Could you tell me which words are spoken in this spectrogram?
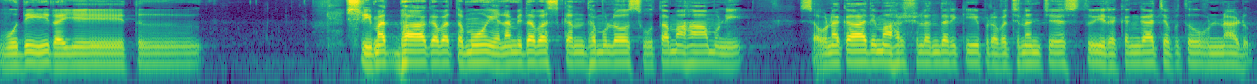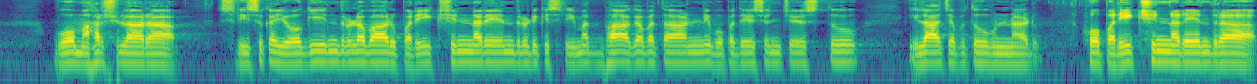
ఉదీరయేత్. శ్రీమద్భాగవతము ఎనిమిదవ స్కంధములో సూతమహాముని సౌనకాది మహర్షులందరికీ ప్రవచనం చేస్తూ ఈ రకంగా చెబుతూ ఉన్నాడు. ఓ మహర్షులారా శ్రీసుక యోగీంద్రుల వారు పరీక్షిన్నరేంద్రుడికి శ్రీమద్భాగవతాన్ని ఉపదేశం చేస్తూ ఇలా చెబుతూ ఉన్నాడు. హో పరీక్షిన్నరేంద్ర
